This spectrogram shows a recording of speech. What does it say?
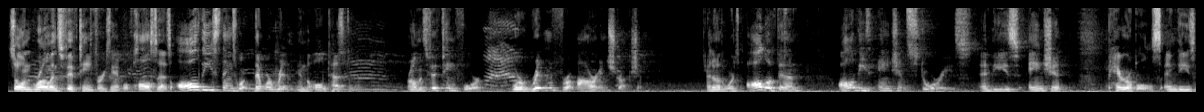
So in Romans 15, for example, Paul says, All these things were, that were written in the Old Testament, Romans 15, 4, were written for our instruction. In other words, all of them, all of these ancient stories and these ancient parables and these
